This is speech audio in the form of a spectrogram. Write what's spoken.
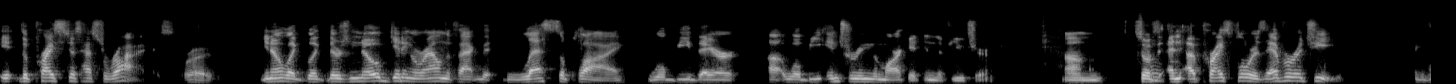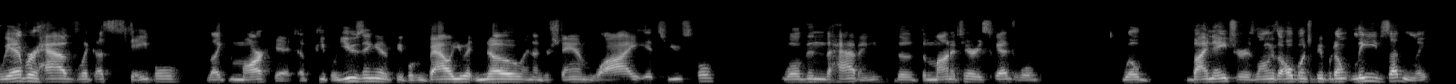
it the price just has to rise. Right. You know, like like there's no getting around the fact that less supply will be there, uh, will be entering the market in the future. Um, so if an, a price floor is ever achieved, if we ever have like a stable like market of people using it, of people who value it, know and understand why it's useful, well then the having the the monetary schedule will by nature, as long as a whole bunch of people don't leave suddenly,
